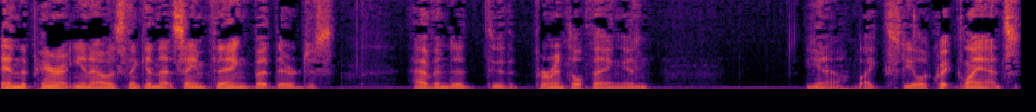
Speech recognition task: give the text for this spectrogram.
And the parent, you know, is thinking that same thing, but they're just having to do the parental thing and, you know, like steal a quick glance.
